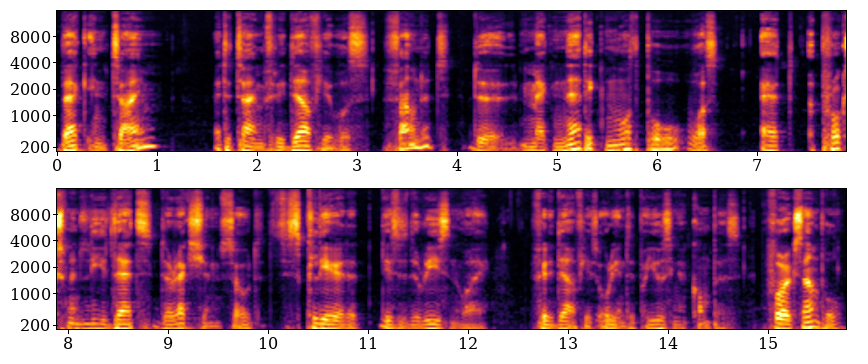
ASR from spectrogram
back in time, at the time Philadelphia was founded, the magnetic North Pole was at approximately that direction. So it's clear that this is the reason why Philadelphia is oriented by using a compass. For example,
